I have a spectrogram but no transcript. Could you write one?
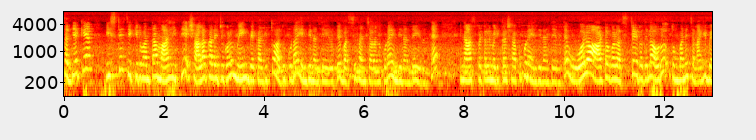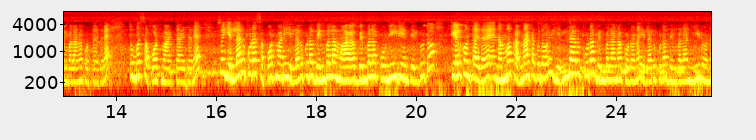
ಸದ್ಯಕ್ಕೆ ಇಷ್ಟೇ ಸಿಕ್ಕಿರುವಂಥ ಮಾಹಿತಿ ಶಾಲಾ ಕಾಲೇಜುಗಳು ಮೇಯ್ನ್ ಬೇಕಾಗಿತ್ತು. ಅದು ಕೂಡ ಎಂದಿನಂತೆ ಇರುತ್ತೆ. ಬಸ್ ಸಂಚಾರನೂ ಕೂಡ ಎಂದಿನಂತೆ ಇರುತ್ತೆ. ಇನ್ನು ಹಾಸ್ಪಿಟಲ್ ಮೆಡಿಕಲ್ ಶಾಪು ಕೂಡ ಎಂದಿನಂತೆ ಇರುತ್ತೆ. ಓಲೋ ಆಟೋಗಳು ಅಷ್ಟೇ ಇರೋದಿಲ್ಲ. ಅವರು ತುಂಬಾ ಚೆನ್ನಾಗಿ ಬೆಂಬಲನ ಕೊಡ್ತಾ ಇದ್ದಾರೆ. ತುಂಬ ಸಪೋರ್ಟ್ ಮಾಡ್ತಾ ಇದ್ದಾರೆ. ಸೊ ಎಲ್ಲರೂ ಕೂಡ ಸಪೋರ್ಟ್ ಮಾಡಿ, ಎಲ್ಲರೂ ಕೂಡ ಬೆಂಬಲ ಮಾ, ಬೆಂಬಲ ಕೊ, ನೀಡಿ ಅಂತ ಹೇಳ್ಬಿಟ್ಟು ಕೇಳ್ಕೊತಾ ಇದ್ದಾರೆ. ನಮ್ಮ ಕರ್ನಾಟಕದವರು ಎಲ್ಲರೂ ಕೂಡ ಬೆಂಬಲನ ಕೊಡೋಣ, ಎಲ್ಲರೂ ಕೂಡ ಬೆಂಬಲ ನೀಡೋಣ.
